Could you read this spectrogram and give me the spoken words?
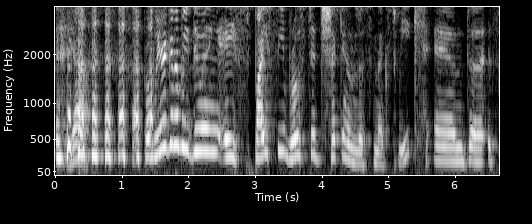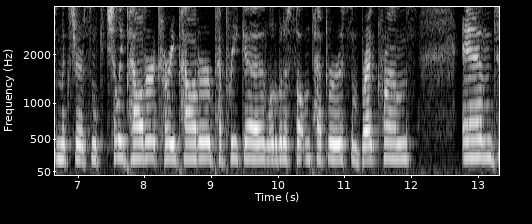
Yeah. But we're going to be doing a spicy roasted chicken this next week, and uh, it's a mixture of some chili powder, curry powder, paprika, a little bit of salt and pepper, some breadcrumbs, and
